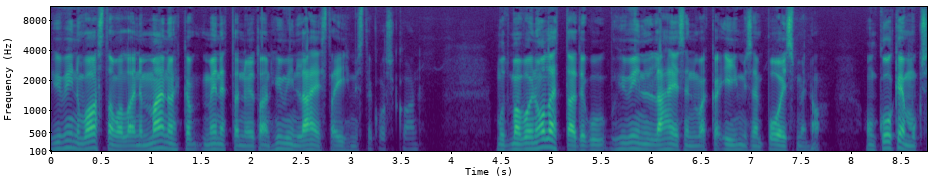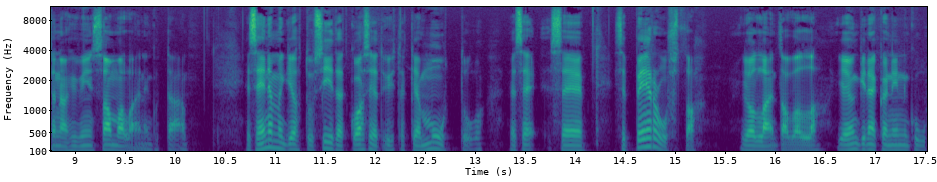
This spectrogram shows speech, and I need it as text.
hyvin vastaavanlainen. Mä en ole ehkä menettänyt jotain hyvin läheistä ihmistä koskaan. Mutta mä voin olettaa, että joku hyvin läheisen vaikka ihmisen poismeno on kokemuksena hyvin samanlainen kuin tämä. Ja se enemmänkin johtuu siitä, että kun asiat yhtäkkiä muuttuu ja se, se, se perusta jollain tavalla ja jonkinnäköinen niin kuin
